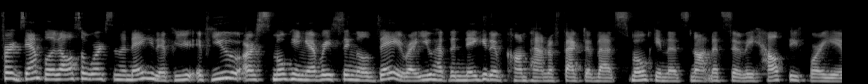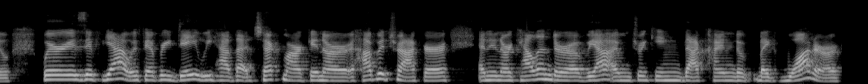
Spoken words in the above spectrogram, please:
for example, it also works in the negative. If you if you are smoking every single day, right, you have the negative compound effect of that smoking that's not necessarily healthy for you. Whereas if yeah, if every day we have that check mark in our habit tracker and in our calendar of yeah, I'm drinking that kind of like water,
